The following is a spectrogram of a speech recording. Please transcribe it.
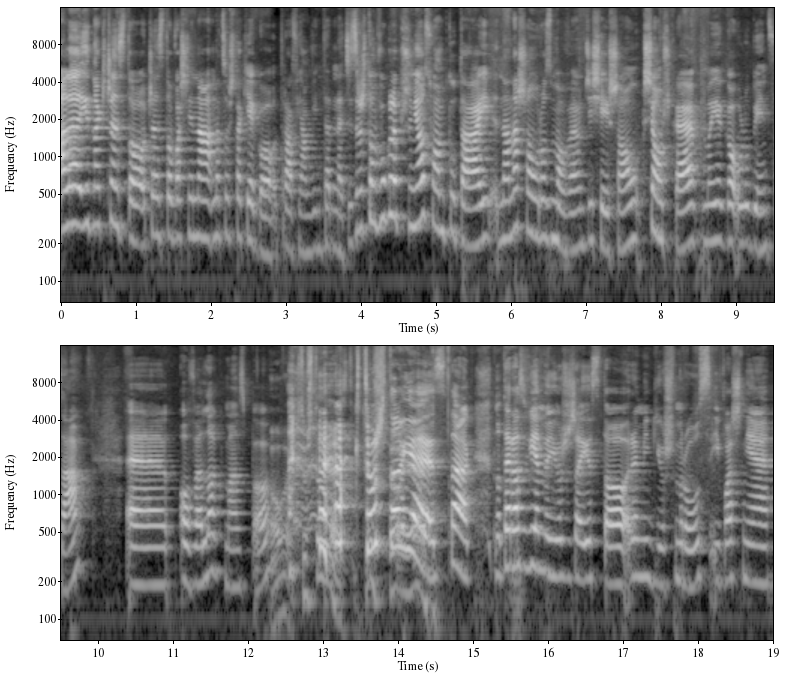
Ale jednak często, często właśnie na, na coś takiego trafiam w internecie. Zresztą w ogóle przyniosłam tutaj na naszą rozmowę dzisiejszą książkę mojego ulubieńca e, Ove Lockmansbo. Któż to jest? Któż to jest? Tak. No teraz wiemy już, że jest to Remigiusz Mróz i właśnie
